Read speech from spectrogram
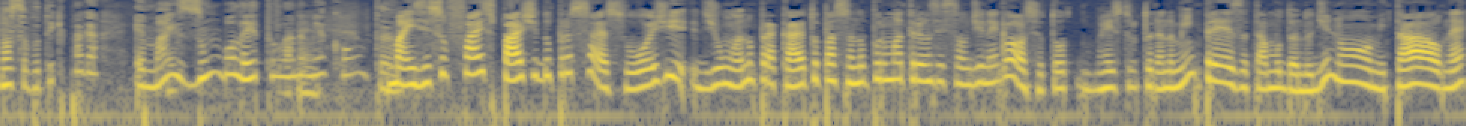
Nossa, vou ter que pagar. É mais um boleto lá na minha conta. Mas isso faz parte do processo. Hoje, de um ano para cá, eu estou passando por uma transição de negócio. Eu estou reestruturando minha empresa, está mudando de nome e tal, né?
